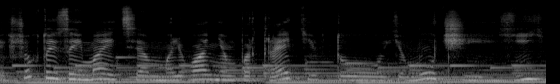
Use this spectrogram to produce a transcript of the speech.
якщо хтось займається малюванням портретів, то йому чи їй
